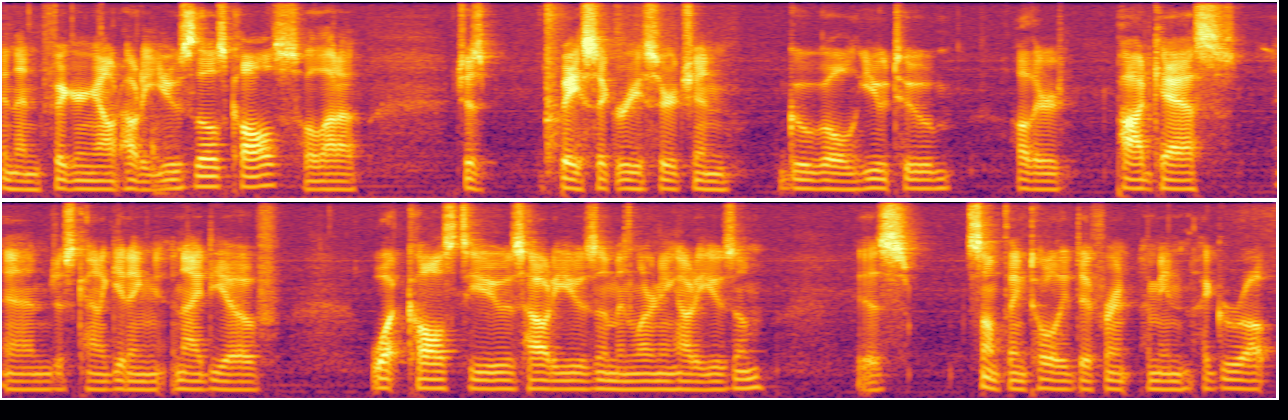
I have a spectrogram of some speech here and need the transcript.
and then figuring out how to use those calls. So a lot of just basic research in Google, YouTube, other podcasts, and just kind of getting an idea of what calls to use, how to use them, and learning how to use them is something totally different. I mean, I grew up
